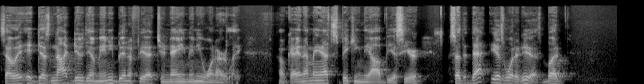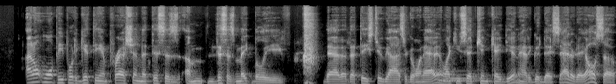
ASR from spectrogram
so it, it does not do them any benefit to name anyone early. Okay. And I mean, that's speaking the obvious here. So that, that is what it is. But I don't want people to get the impression that this is um, this is make believe that uh, that these two guys are going at it. And like you said, Kincaid Dent had a good day Saturday also.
